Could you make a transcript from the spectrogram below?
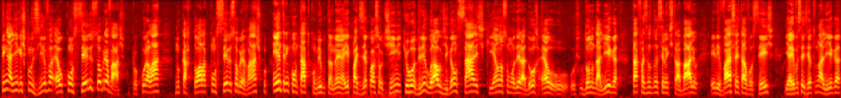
tem a liga exclusiva, é o Conselho Sobre Vasco. Procura lá no Cartola, Conselho sobre Vasco. Entre em contato comigo também aí para dizer qual é o seu time, que o Rodrigo lá, o Digão Salles, que é o nosso moderador, é o, o, o dono da liga, está fazendo um excelente trabalho, ele vai aceitar vocês e aí vocês entram na liga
